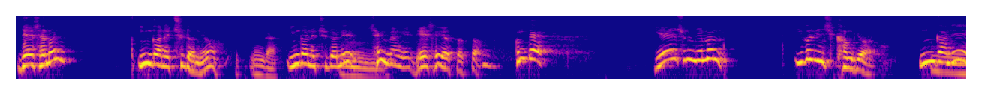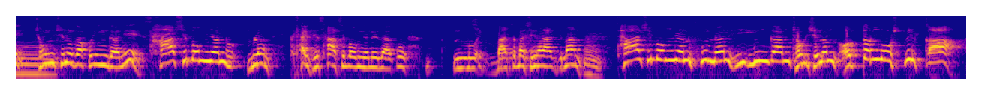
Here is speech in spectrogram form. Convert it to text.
내세는 인간의 출현이요. 인간. 인간의 출현이 음. 생명의 내세였었어. 음. 근데 예수님은 이걸 인식한 겨. 인간이 음. 정신을 갖고 인간이 40억 년 물론 그 당시 40억 년이라고 음, 말씀하신 건 알지만 음. 40억 년 후면 이 인간 정신은 어떤 모습일까?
